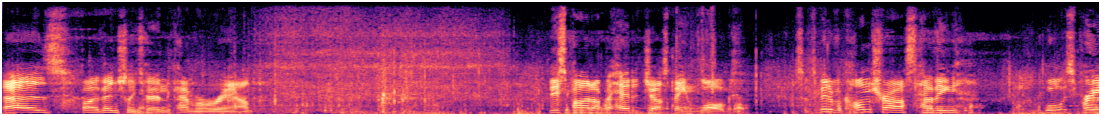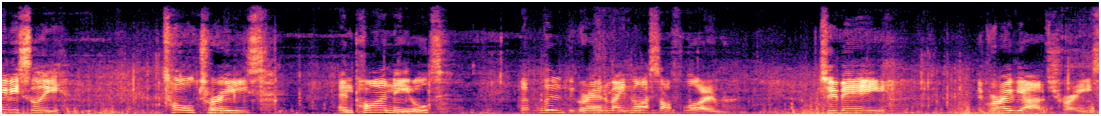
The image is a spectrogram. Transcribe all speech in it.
as I eventually turned the camera around, this part up ahead had just been logged. So it's a bit of a contrast having what was previously tall trees and pine needles that littered the ground and made nice soft loam to be the graveyard of trees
